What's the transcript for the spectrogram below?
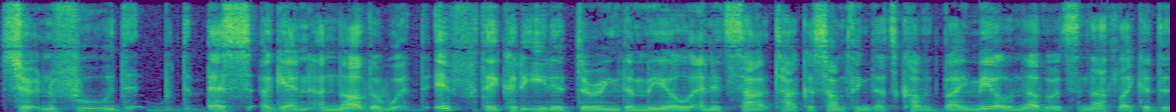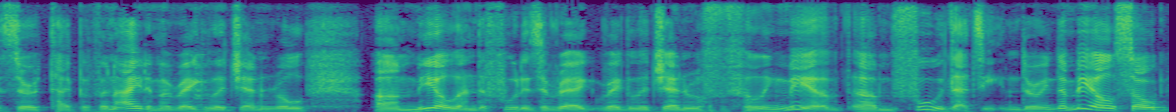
certain food, the best, again, another, if they could eat it during the meal and it's taka something that's covered by meal, in other words, not like a dessert type of an item, a regular general um, meal, and the food is a reg- regular general fulfilling meal, um, food that's eaten during the meal. So,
